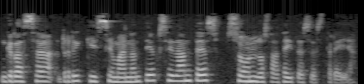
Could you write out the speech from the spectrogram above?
grasa riquísima en antioxidantes, son los aceites estrella.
